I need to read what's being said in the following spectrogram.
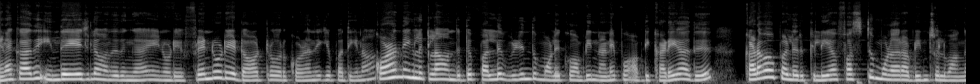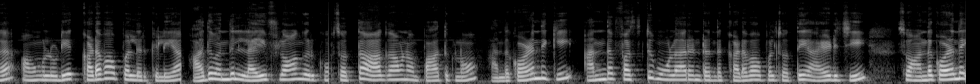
எனக்காவது இந்த ஏஜில் வந்ததுங்க. என்னுடைய ஃப்ரெண்டோடைய டாக்டர் ஒரு குழந்தைக்கு பார்த்தீங்கன்னா குழந்தைங்களுக்குலாம் வந்துட்டு பல்லு விழுந்து முளைக்கும் அப்படின்னு நினைப்போம். அப்படி கிடையாது. கடவா பல் இருக்கு இல்லையா? ஃபஸ்ட்டு முலார் அப்படின்னு சொல்லுவாங்க. அவங்களுடைய கடவா பல் இருக்கு இல்லையா? அது வந்து லைஃப் லாங் இருக்கும். சொத்தை ஆகாமல் நம்ம பார்த்துக்கணும் அந்த குழந்தைக்கு அந்த ஃபர்ஸ்ட் மூலாறுன்ற அந்த கடவாப்பல் சொத்தே ஆயிடுச்சு. ஸோ அந்த குழந்தை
